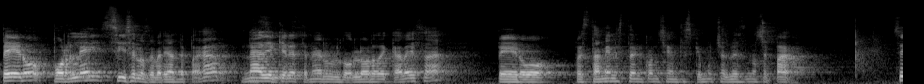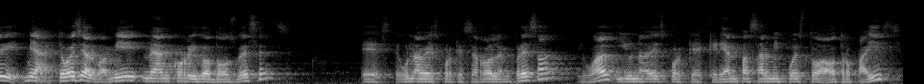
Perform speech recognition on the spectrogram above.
pero por ley sí se los deberían de pagar. Nadie Así quiere es. tener el dolor de cabeza, pero pues también estén conscientes que muchas veces no se paga. Sí, mira, te voy a decir algo. A mí me han corrido dos veces. Este, una vez porque cerró la empresa, igual, y una vez porque querían pasar mi puesto a otro país.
